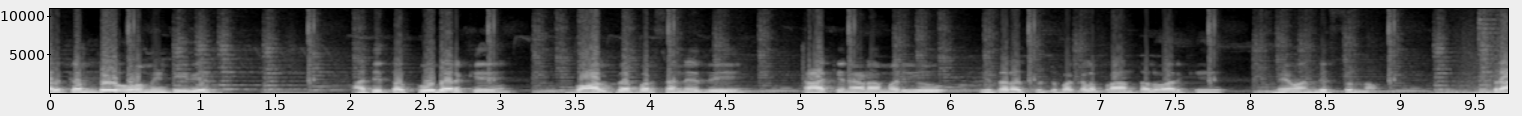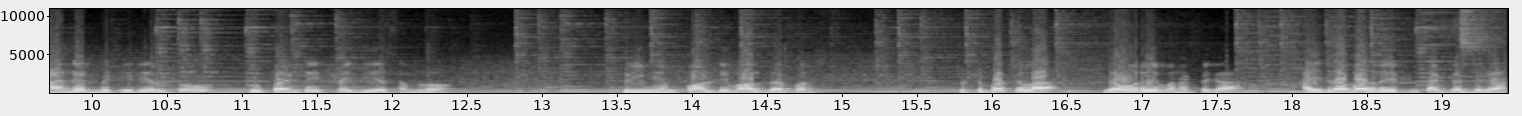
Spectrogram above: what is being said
వెల్కమ్ టు హోమ్ ఇంటీరియర్స్ అతి తక్కువ ధరకి వాల్ పేపర్స్ అనేది కాకినాడ మరియు ఇతర చుట్టుపక్కల ప్రాంతాల వారికి మేము అందిస్తున్నాం. బ్రాండెడ్ మెటీరియల్తో టూ పాయింట్ ఎయిట్ ఫైవ్ జిఎస్ఎంలో ప్రీమియం క్వాలిటీ వాల్పేపర్స్ చుట్టుపక్కల ఎవరు ఇవ్వనట్టుగా హైదరాబాద్ రేట్లు తగ్గట్టుగా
